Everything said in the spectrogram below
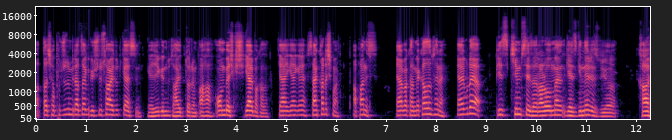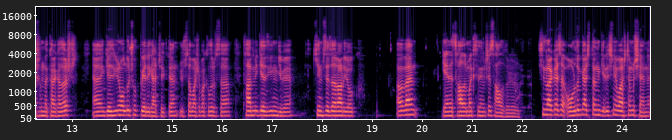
Hatta çapulcunun biraz daha güçlüsü haydut gelsin. Gece gündüz haydut arıyorum. Aha 15 kişi gel bakalım. Gel gel gel. Sen karışma. Apanis. Gel bakalım yakaladım seni. Gel buraya. Biz kimse zarar olmayan gezginleriz diyor. Karşımdaki arkadaş. Yani gezgin olduğu çok belli gerçekten. Üste başa bakılırsa. Tam bir gezgin gibi. Kimse zarar yok. Ama ben gene saldırmak istediğim için saldırıyorum. Şimdi arkadaşlar ordum gerçekten gelişmeye başlamış yani.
